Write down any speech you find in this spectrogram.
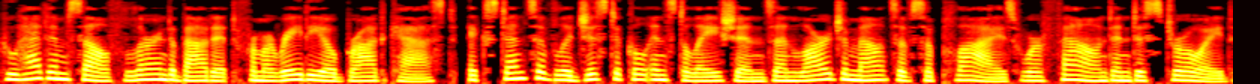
who had himself learned about it from a radio broadcast. Extensive logistical installations and large amounts of supplies were found and destroyed,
